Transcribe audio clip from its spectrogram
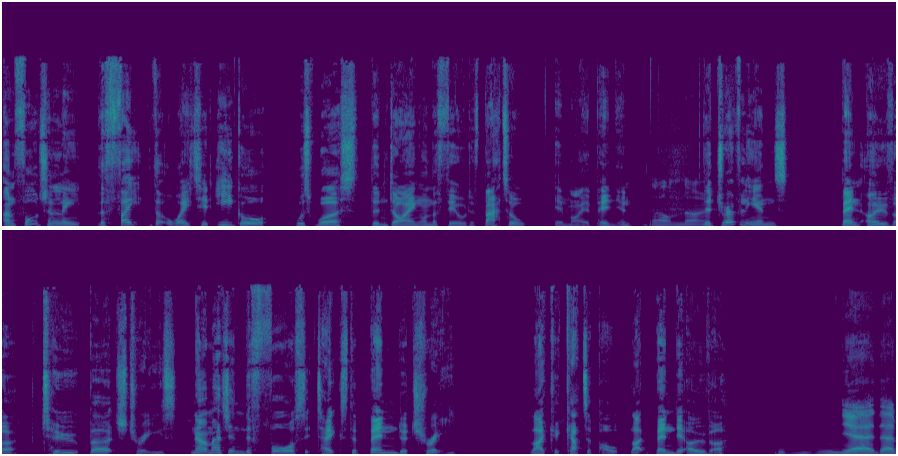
Unfortunately, the fate that awaited Igor was worse than dying on the field of battle, in my opinion. oh no. The Drevlians bent over two birch trees. Now imagine the force it takes to bend a tree, like a catapult, like bend it over. Yeah, they're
